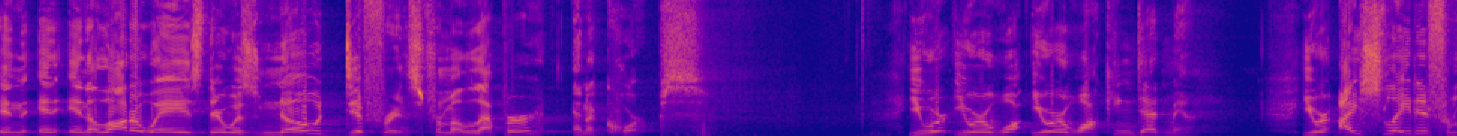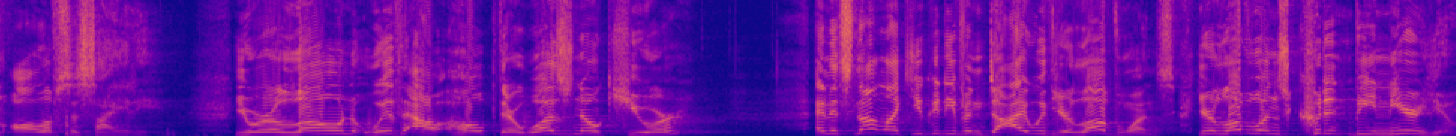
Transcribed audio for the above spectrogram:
in, in, in, a lot of ways, there was no difference from a leper and a corpse. You were, you, were, you were a walking dead man. You were isolated from all of society. You were alone without hope. There was no cure. And it's not like you could even die with your loved ones. Your loved ones couldn't be near you.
